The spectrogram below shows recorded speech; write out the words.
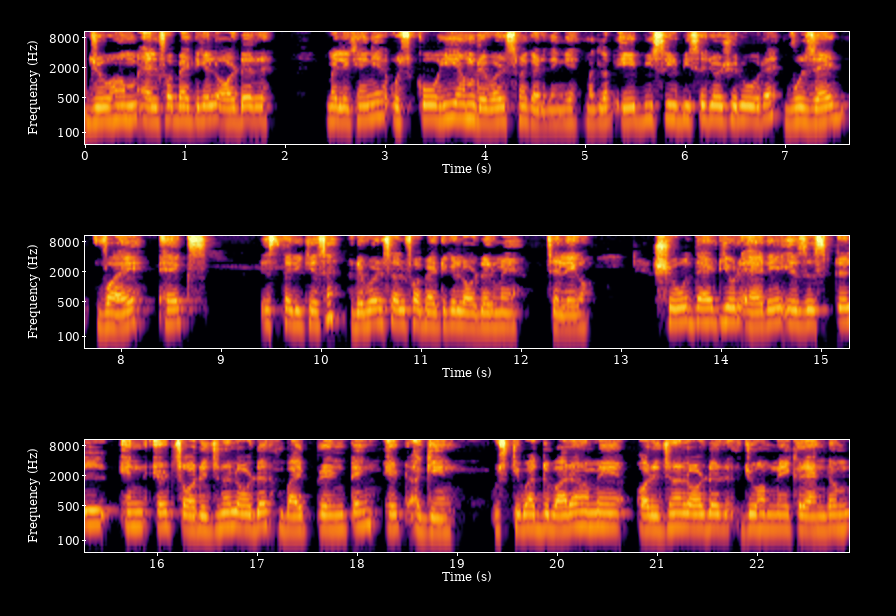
जो हम अल्फ़ाबेटिकल ऑर्डर में लिखेंगे, उसको ही हम रिवर्स में कर देंगे। मतलब ए बी सी डी से जो शुरू हो रहा है, वो जेड वाई एक्स इस तरीके से रिवर्स अल्फ़ाबेटिकल ऑर्डर में चलेगा। Show that your array is still in its original order by printing it again उसके बाद दोबारा हमें ओरिजिनल ऑर्डर जो हमने एक रैंडम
